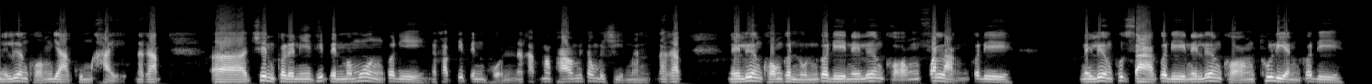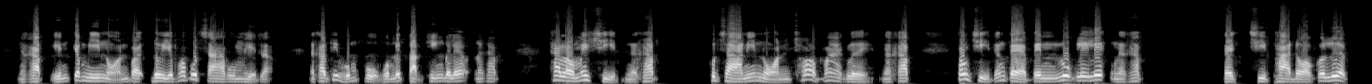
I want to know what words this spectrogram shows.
ในเรื่องของยาคุมไข่นะครับเเช่นกรณีที่เป็นมะม่วงก็ดีนะครับที่เป็นผลนะครับมะพร้าวไม่ต้องไปฉีดมันนะครับ ในเรื่องของขนุนก็ดี ในเรื่องของฝรั่งก็ดี ในเรื่องพุทราก็ดี ในเรื่องของทุเรียนก็ดีนะครับ เห็นจะมีหนอนโดยเฉพาะพุทราผมเห็นแล้วนะครับ ที่ผมปลูกผมได้ตัดทิ้งไปแล้วนะครับ ถ้าเราไม่ฉีดนะครับ พุทรานี้หนอนชอบมากเลยนะครับ ต้องฉีดตั้งแต่เป็นลูกเล็ก ๆนะครับ แต่ฉีดผ่าดอกก็เลือก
